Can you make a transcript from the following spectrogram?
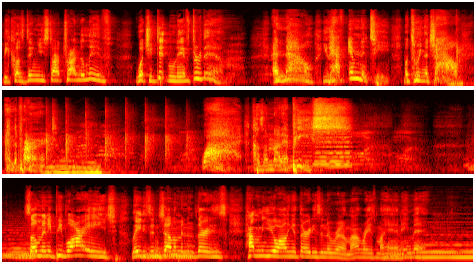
Because then you start trying to live what you didn't live through them. And now you have enmity between the child and the parent. Why? Because I'm not at peace. So many people our age, ladies and gentlemen in the 30s, how many of you all in your 30s in the room? I'll raise my hand. Amen.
